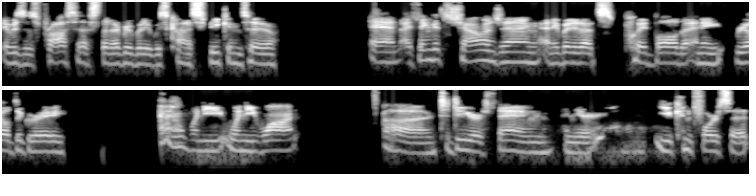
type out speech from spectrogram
It was his process that everybody was kind of speaking to. And I think it's challenging anybody that's played ball to any real degree when you when you want uh, to do your thing and you're you can force it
